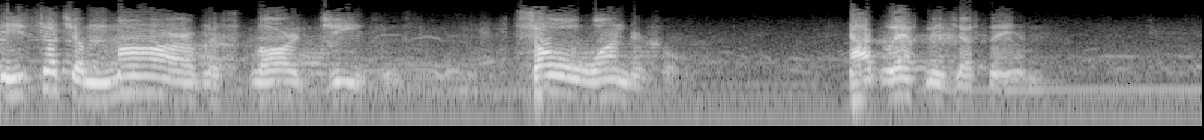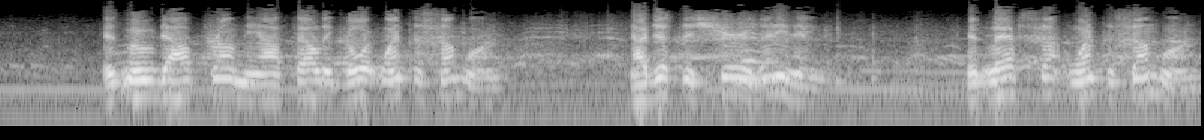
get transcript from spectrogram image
He's such a marvelous Lord Jesus. So wonderful. Now, it left me just then. It moved out from me. I felt it go. It went to someone. Now, just as sure as anything, it left some, went to someone.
